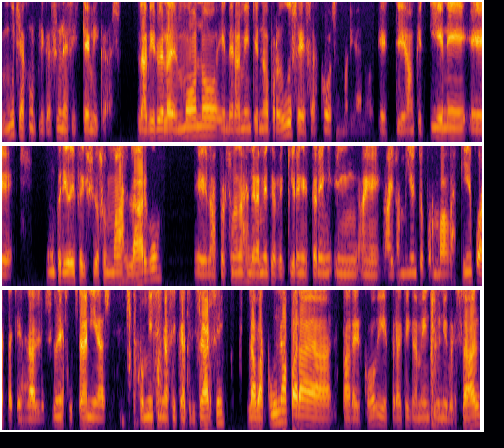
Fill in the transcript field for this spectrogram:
muchas complicaciones sistémicas. La viruela del mono generalmente no produce esas cosas, Mariano. Este, aunque tiene un periodo infeccioso más largo, eh, las personas generalmente requieren estar en, aislamiento por más tiempo hasta que las lesiones cutáneas comiencen a cicatrizarse. La vacuna para, para el COVID es prácticamente universal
